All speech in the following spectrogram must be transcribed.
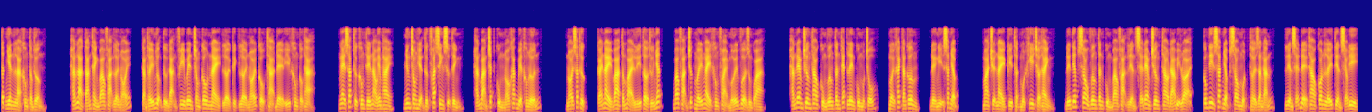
tất nhiên là không tầm thường hắn là tán thành bao phạn lời nói, cảm thấy nhượng từ đạn phi bên trong câu này lời kịch lời nói cậu thả để ý không cậu thả. Nghe xác thực không thế nào em hay, nhưng trong hiện thực phát sinh sự tình, hắn bản chất cùng nó khác biệt không lớn. Nói xác thực, cái này ba tấm bài lý tờ thứ nhất, bao phạn trước mấy ngày không phải mới vừa dùng qua. Hắn đem trương thao cùng vương tân thét lên cùng một chỗ, mời khách ăn cơm, đề nghị sắp nhập. Mà chuyện này kỳ thật một khi trở thành, đến tiếp sau vương tân cùng bao phạn liền sẽ đem trương thao đá bị loại, công ty sát nhập sau một thời gian ngắn, liền sẽ để thao con lấy tiền xéo đi,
